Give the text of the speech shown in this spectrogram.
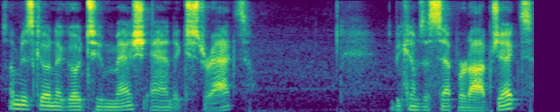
So I'm just going to go to mesh and extract. It becomes a separate object.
